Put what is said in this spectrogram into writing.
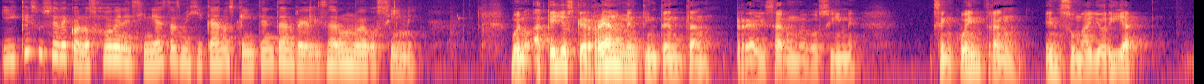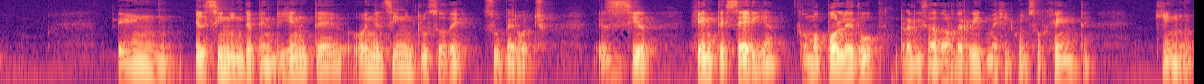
¿Y qué sucede con los jóvenes cineastas mexicanos que intentan realizar un nuevo cine? Bueno, aquellos que realmente intentan realizar un nuevo cine se encuentran en su mayoría en el cine independiente o en el cine incluso de Super 8. Es decir, gente seria como Paul Leduc, realizador de Rit México Insurgente, quien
